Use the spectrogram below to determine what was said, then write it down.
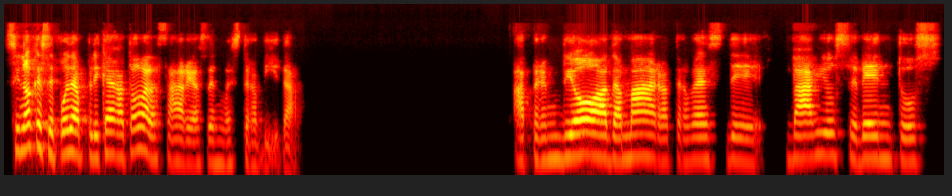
sino que se puede aplicar a todas las áreas de nuestra vida. Aprendió a amar a través de varios eventos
